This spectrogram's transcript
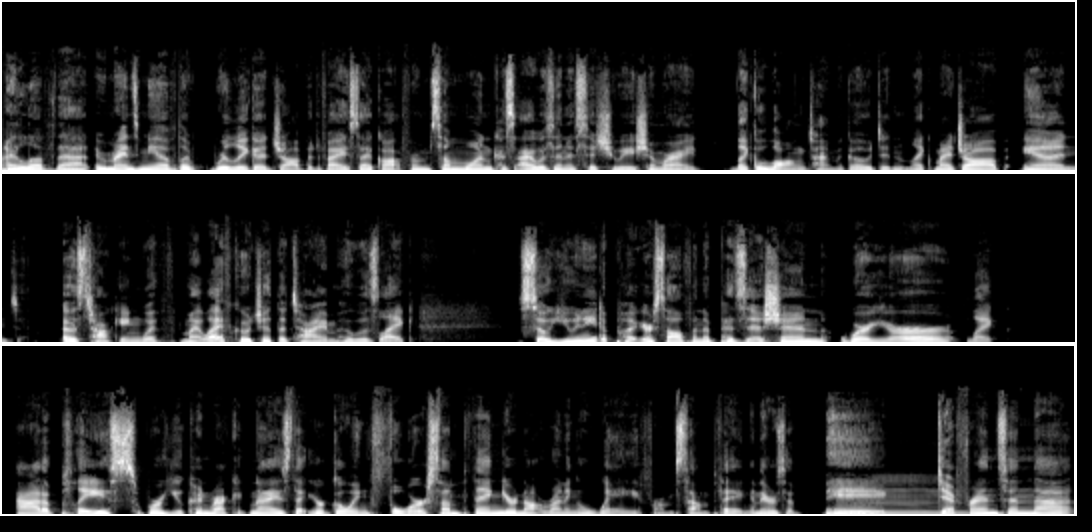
I love that. It reminds me of the really good job advice I got from someone because I was in a situation where I, like a long time ago, didn't like my job. And I was talking with my life coach at the time who was like, So you need to put yourself in a position where you're like at a place where you can recognize that you're going for something, you're not running away from something. And there's a big mm. difference in that.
